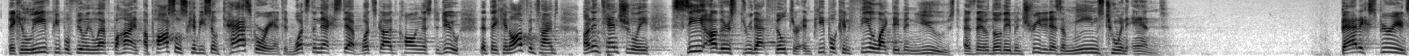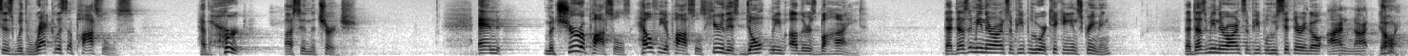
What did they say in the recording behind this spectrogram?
They can leave people feeling left behind. Apostles can be so task oriented. What's the next step? What's God calling us to do? That they can oftentimes unintentionally see others through that filter, and people can feel like they've been used, as though they've been treated as a means to an end. Bad experiences with reckless apostles have hurt us in the church. And mature apostles, healthy apostles, hear this don't leave others behind. That doesn't mean there aren't some people who are kicking and screaming. That doesn't mean there aren't some people who sit there and go, I'm not going.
